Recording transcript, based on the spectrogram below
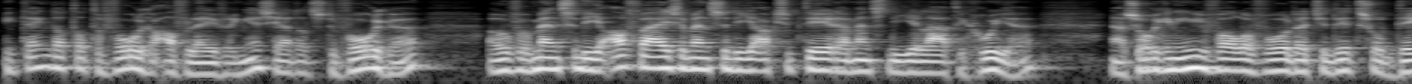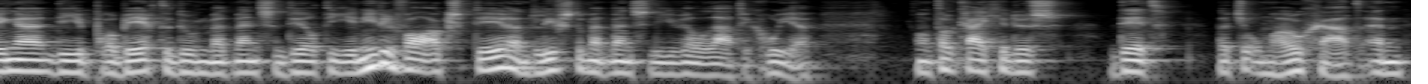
ik denk dat dat de vorige aflevering is. Ja, dat is de vorige. Over mensen die je afwijzen, mensen die je accepteren en mensen die je laten groeien. Nou, zorg in ieder geval ervoor dat je dit soort dingen die je probeert te doen met mensen deelt die je in ieder geval accepteren. En het liefste met mensen die je wil laten groeien. Want dan krijg je dus dit, dat je omhoog gaat. En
